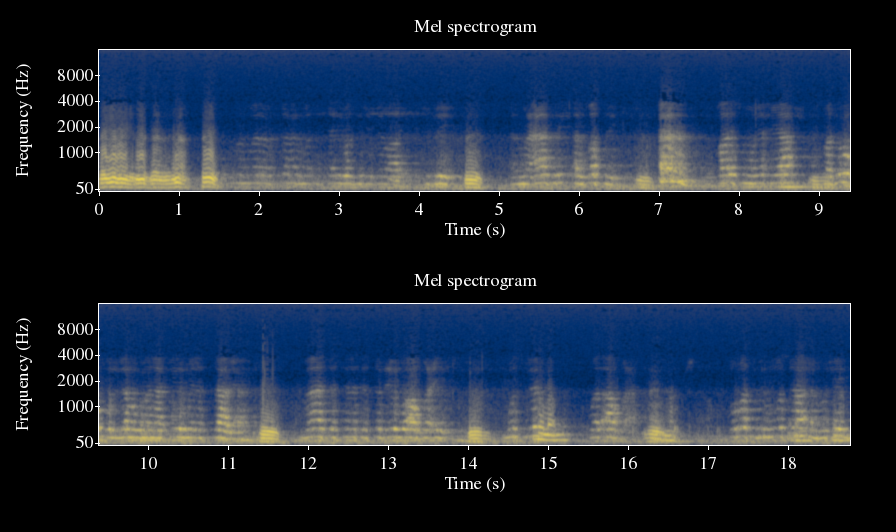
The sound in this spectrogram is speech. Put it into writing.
تجد مثل نعم. المعافري البصري. قال اسمه يحيى صدوق له مناكير من السابعة. مات سنة 47 مم. مسلم والأربعة. قرة بن موسى الهجيمي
